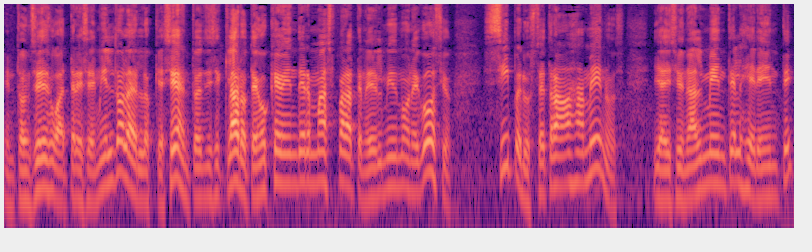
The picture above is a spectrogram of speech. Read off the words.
Entonces, o a 13 mil dólares, lo que sea. Entonces dice, claro, tengo que vender más para tener el mismo negocio. Sí, pero usted trabaja menos. Y adicionalmente el gerente,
